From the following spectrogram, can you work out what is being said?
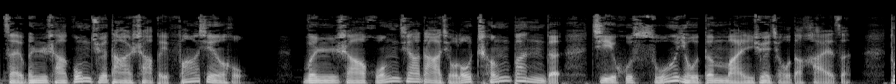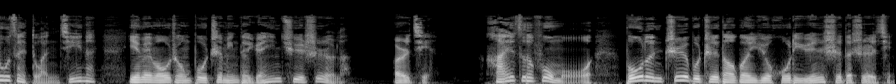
在温莎公爵大厦被发现后，温莎皇家大酒楼承办的几乎所有的满月酒的孩子，都在短期内因为某种不知名的原因去世了。而且，孩子的父母不论知不知道关于狐狸云石的事情，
